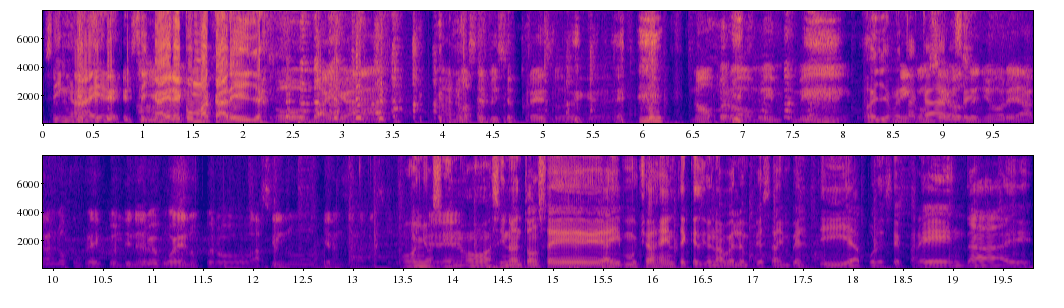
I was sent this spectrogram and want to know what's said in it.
sin aire, sin Ah. aire con mascarilla. Oh my god. Ah, no, servicio expreso. dije. No, pero mi, mi, Oye, me mi está consejo, caro, sí. señores, hagan lo correcto. El dinero es bueno, pero así no, no quieran ganárselo. Coño, así no, así no. Entonces hay mucha gente que de una vez lo empieza a invertir, a ponerse prenda, eh,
